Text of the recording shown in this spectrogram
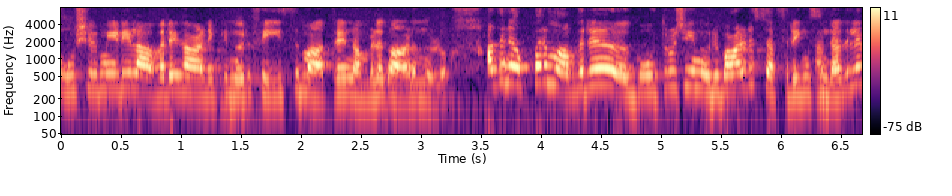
സോഷ്യൽ മീഡിയയിൽ അവരെ കാണിക്കുന്ന ഒരു ഫേസ് മാത്രമേ നമ്മൾ കാണുന്നുള്ളൂ. അതിനപ്പുറം അവർ ഗോത്രൂ ചെയ്യുന്ന ചെയ്യുന്ന ഒരുപാട് സഫറിങ്സ് ഉണ്ട്. അതിലെ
